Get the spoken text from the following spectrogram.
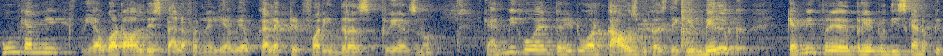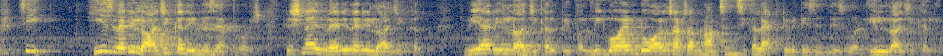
Whom can we? We have got all this paraphernalia. We have collected for Indra's prayers. No, can we go and pray to our cows because they give milk? Can we pray, pray to these kind of people? See, he is very logical in his approach. Krishna is very very logical we are illogical people. We go and do all sorts of nonsensical activities in this world illogically.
